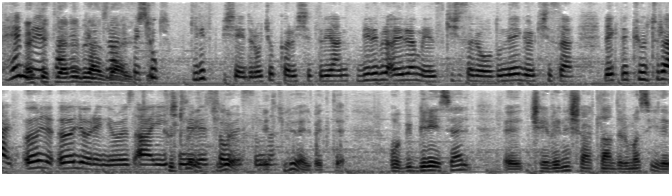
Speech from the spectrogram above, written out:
Hem Erkeklerde hem biraz kültürel daha yüksek. çok girift bir şeydir o çok karışıktır. Yani biri bir ayıramayız kişisel olduğu neye göre kişisel. Belki de kültürel öyle öyle öğreniyoruz aile Kültür içinde ve etkiliyor, sonrasında. etkiliyor elbette. Ama bir bireysel e, çevrenin şartlandırması ile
